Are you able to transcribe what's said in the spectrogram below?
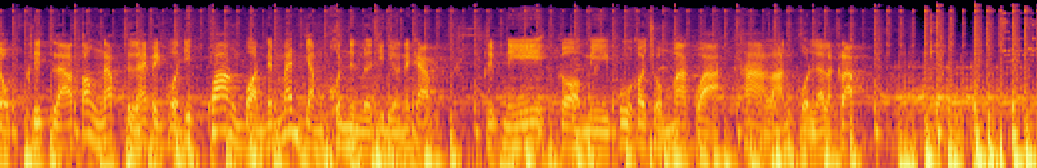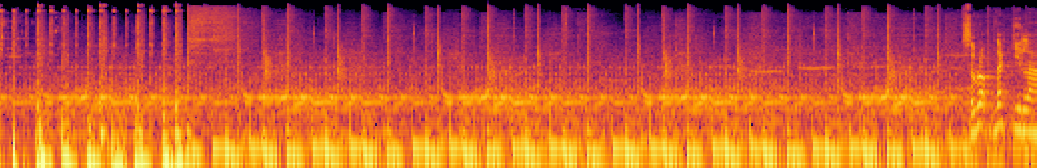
จบคลิปแล้วต้องนับถือให้เป็นคนที่คว้างบอลได้แม่นยำคนหนึ่งเลยทีเดียวนะครับ คลิปนี้ก็มีผู้เข้าชมมากกว่า 5 ล้านคนแล้วล่ะครับ สำหรับนักกีฬา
